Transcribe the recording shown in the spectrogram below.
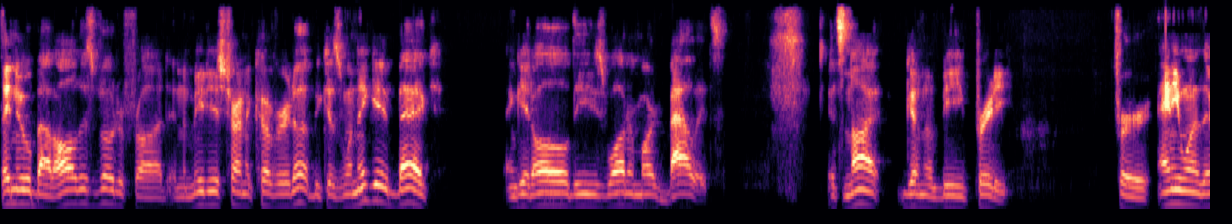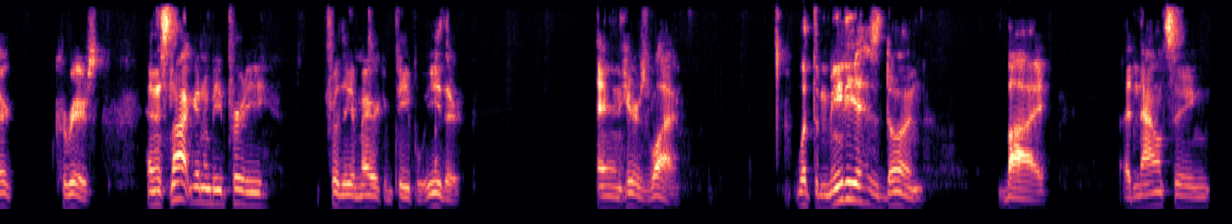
They knew about all this voter fraud, and the media is trying to cover it up because when they get back and get all these watermarked ballots, it's not gonna be pretty for any one of their careers, and it's not gonna be pretty for the American people either. And here's why. What the media has done by announcing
